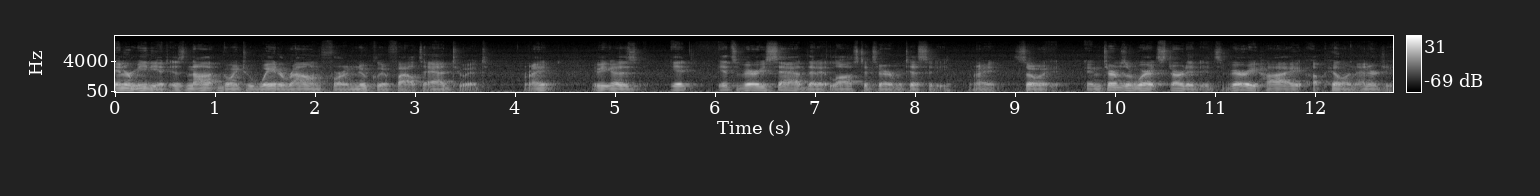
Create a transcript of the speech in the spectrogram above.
intermediate is not going to wait around for a nucleophile to add to it, right? Because it it's very sad that it lost its aromaticity, right? So in terms of where it started, it's very high uphill in energy.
